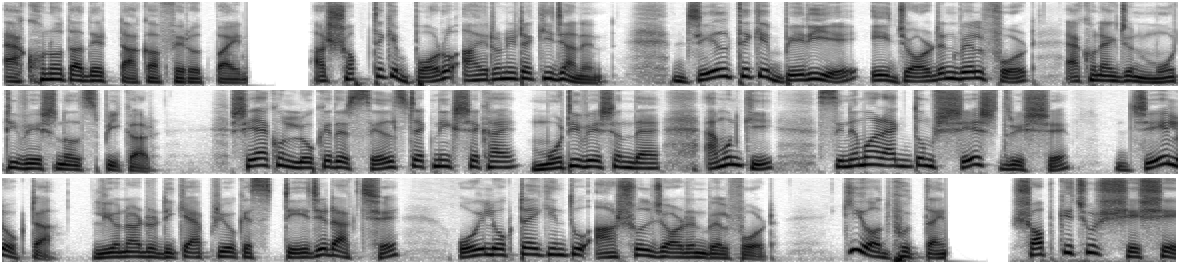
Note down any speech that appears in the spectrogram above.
এখনও তাদের টাকা ফেরত পায়নি। আর সবথেকে বড় আয়রনিটা কি জানেন? জেল থেকে বেরিয়ে এই জর্ডেন বেলফোর্ড এখন একজন মোটিভেশনাল স্পিকার। সে এখন লোকেদের সেলস টেকনিক শেখায়, মোটিভেশন দেয়, এমনকি সিনেমার একদম শেষ দৃশ্যে যে লোকটা লিওনার্ডো ডিক্যাপ্রিওকে স্টেজে ডাকছে ওই লোকটাই কিন্তু আসল জর্ডেন বেলফোর্ড। কি অদ্ভুত তাই? সবকিছুর শেষে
